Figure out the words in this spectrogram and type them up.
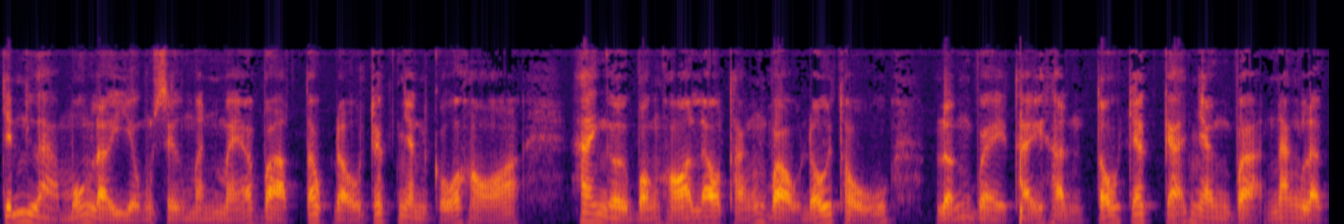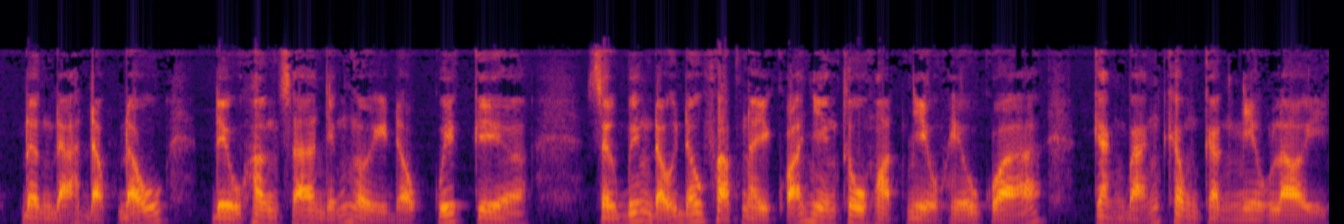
chính là muốn lợi dụng sự mạnh mẽ và tốc độ rất nhanh của họ. Hai người bọn họ lao thẳng vào đối thủ, luận về thể hình, tố chất cá nhân và năng lực đơn đã độc đấu, đều hơn xa những người đột quyết kia. Sự biến đổi đấu pháp này quả nhiên thu hoạch nhiều hiệu quả, căn bản không cần nhiều lời.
